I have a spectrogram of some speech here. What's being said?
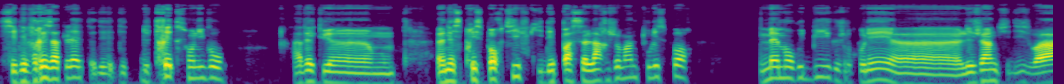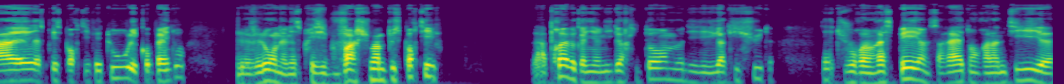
C'est des vrais athlètes de très très haut niveau, avec un, esprit sportif qui dépasse largement tous les sports. Même au rugby que je connais, euh, les gens qui disent voilà l'esprit sportif et tout, les copains et tout. Le vélo, on a un esprit vachement plus sportif. La preuve, quand il y a un leader qui tombe, des, gars qui chutent, il y a toujours un respect, on s'arrête, on ralentit, et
